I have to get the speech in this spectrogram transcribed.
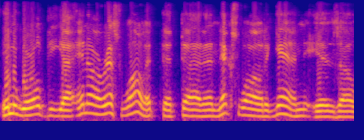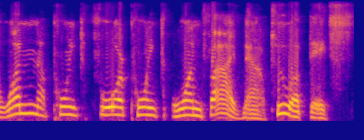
in the world. The uh, NRS wallet that uh, the next wallet again is uh, 1.4.15 now. Two updates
